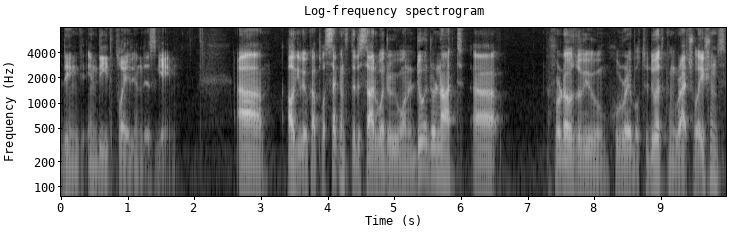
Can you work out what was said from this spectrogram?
Ding indeed played in this game. Uh, I'll give you a couple of seconds to decide whether you want to do it or not. For those of you who were able to do it, congratulations.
